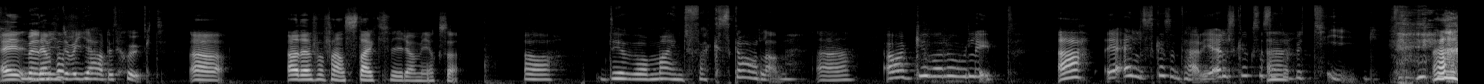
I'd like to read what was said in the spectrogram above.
men den får, det var jävligt sjukt. ja, ja, den får fan starkt fyra av mig också. Ja, det var mindfuck-skalan. Ja. Ja, gud vad roligt. Ah, Jag älskar sånt här. Jag älskar också att sätta Ja. betyg. Ah.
